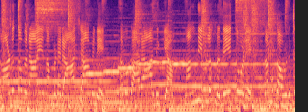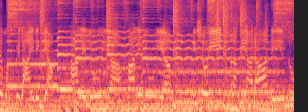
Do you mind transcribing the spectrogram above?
കാണുന്നവനായ നമ്മുടെ രാജാവിനെ നമുക്ക് ആരാധിക്കാം. നന്ദിയുള്ള ഹൃദയത്തോടെ നമുക്ക് അവിടുത്തെ മുൻപിലായിരിക്കാം ഹാലലൂയ ഹാലലൂയ ഈശോയെ ഞങ്ങൾ അങ്ങേ ആരാധിക്കുന്നു.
